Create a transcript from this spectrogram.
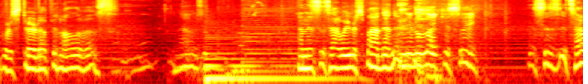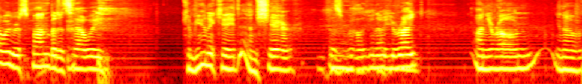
think were stirred up in all of us. And this is how we respond. And, and you know, like you say, this is it's how we respond, but it's how we communicate and share as mm-hmm. well. You know, you write on your own, you know,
